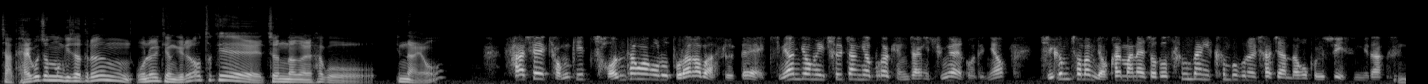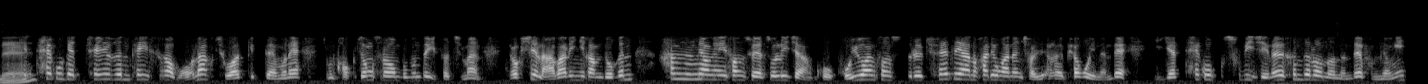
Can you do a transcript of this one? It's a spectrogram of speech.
자, 배구 전문 기자들은 오늘 경기를 어떻게 전망을 하고 있나요? 사실 경기 전 상황으로 돌아가 봤을 때 김연경의 출장 여부가 굉장히 중요했거든요. 지금처럼 역할만 해줘도 상당히 큰 부분을 차지한다고 볼 수 있습니다. 네. 특히 태국의 최근 페이스가 워낙 좋았기 때문에 좀 걱정스러운 부분도 있었지만 역시 라바리니 감독은 한 명의 선수에 쏠리지 않고 보유한 선수들을 최대한 활용하는 전략을 펴고 있는데 이게 태국 수비진을 흔들어 놓는데 분명히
